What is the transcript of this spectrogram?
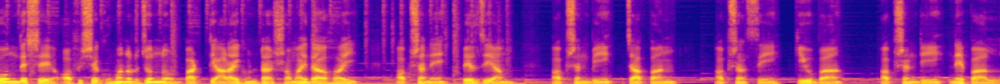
কোন দেশে অফিসে ঘুমানোর জন্য বাড়তি আড়াই ঘণ্টা সময় দেওয়া হয়? Option A, Belgium. Option B, Japan. Option C, Cuba. Option D, Nepal.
